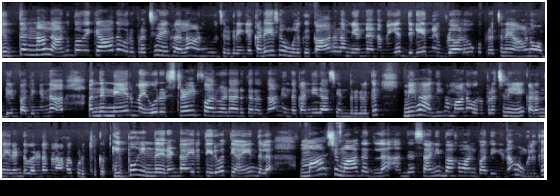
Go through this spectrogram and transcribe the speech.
இத்தனை நாள் அனுபவிக்காத ஒரு பிரச்சனைகள் எல்லாம் அனுபவிச்சிருக்கிறீங்க. கடைசி உங்களுக்கு காரணம் என்ன? நம்ம ஏன் திடீர்னு இவ்வளவு அளவுக்கு பிரச்சனை ஆனோம் அப்படின்னு பாத்தீங்கன்னா அந்த நேர்மை ஒரு ஸ்ட்ரைட் ஃபார்வர்டா இருக்கிறது தான் இந்த கன்னிராசி என்பர்களுக்கு மிக அதிகமான ஒரு பிரச்சனையை கடந்த இரண்டு வருடங்களாக கொடுத்திருக்கு. இப்போ இந்த இரண்டாயிரத்தி இருபத்தி ஐந்துல மார்ச் மாதத்துல அந்த சனி பகவான் பாத்தீங்கன்னா உங்களுக்கு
